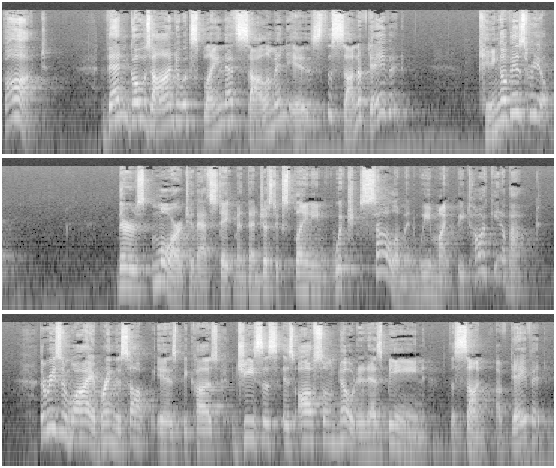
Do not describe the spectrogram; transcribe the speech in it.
but then goes on to explain that Solomon is the son of David, king of Israel. There's more to that statement than just explaining which Solomon we might be talking about. The reason why I bring this up is because Jesus is also noted as being the son of David.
